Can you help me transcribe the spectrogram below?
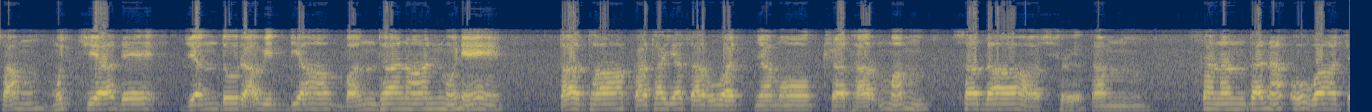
समुच्यते जन्तुरविद्याबन्धनान्मुने तथा कथय सर्वज्ञमोक्षधर्मं सदा श्रुतम् सनन्दन उवाच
